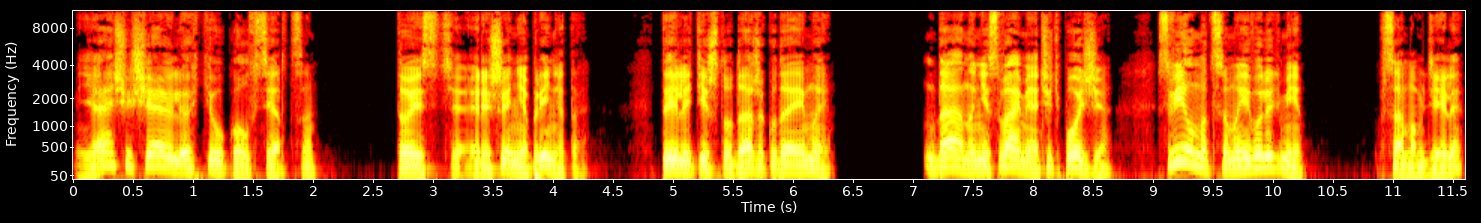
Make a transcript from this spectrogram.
Я ощущаю легкий укол в сердце. То есть решение принято. Ты летишь туда же, куда и мы. Да, но не с вами, а чуть позже. С Вилмотсом и его людьми. В самом деле?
